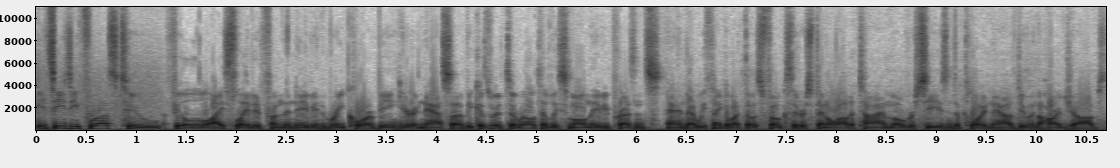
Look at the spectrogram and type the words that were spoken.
It's easy for us to feel a little isolated from the Navy and the Marine Corps being here at NASA because it's a relatively small Navy presence and uh, we think about those folks that are spending a lot of time overseas and deployed now doing the hard jobs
